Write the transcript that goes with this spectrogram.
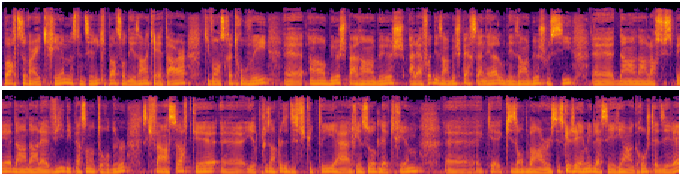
porte sur un crime, c'est une série qui porte sur des enquêteurs qui vont se retrouver euh, embûche par embûche, à la fois des embûches personnelles ou des embûches aussi euh, dans, dans leurs suspects, dans, la vie des personnes autour d'eux, ce qui fait en sorte que euh, il y a de plus en plus de difficultés à résoudre le crime euh, qu'ils ont devant eux. C'est ce que j'ai aimé de la série, en gros, je te dirais.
